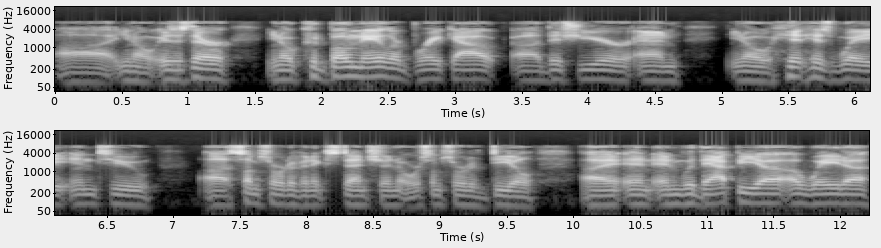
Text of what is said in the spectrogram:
Uh, you know, is there, you know, could Bo Naylor break out uh, this year and, you know, hit his way into uh, some sort of an extension or some sort of deal? Uh, and and would that be a, a way to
